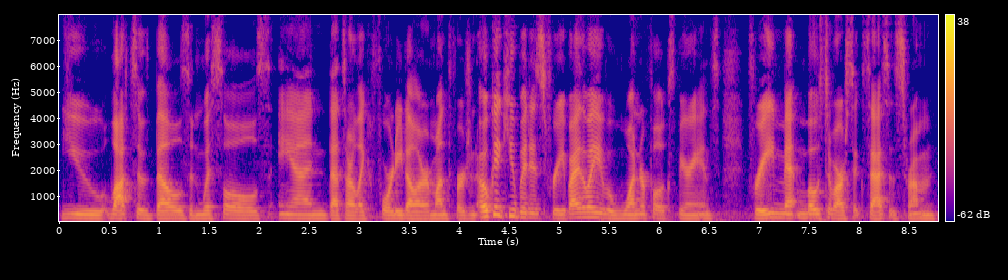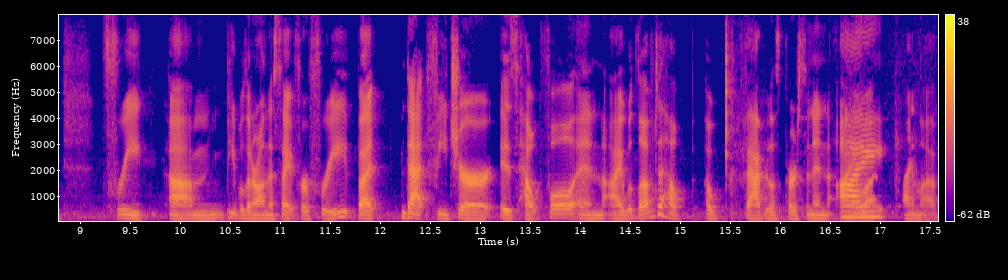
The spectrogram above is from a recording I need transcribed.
you lots of bells and whistles, and that's our like $40 a month version. OKCupid is free, by the way. You have a wonderful experience free. Most of our success is from free um, people that are on the site for free, but that feature is helpful, and I would love to help a fabulous person in Iowa find love.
